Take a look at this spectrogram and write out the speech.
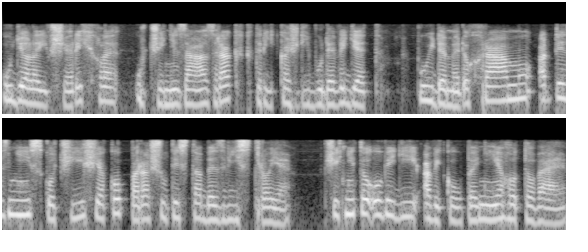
Udělej vše rychle, učiň zázrak, který každý bude vidět. Půjdeme do chrámu a ty z ní skočíš jako parašutista bez výstroje. Všichni to uvidí a vykoupení je hotové.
